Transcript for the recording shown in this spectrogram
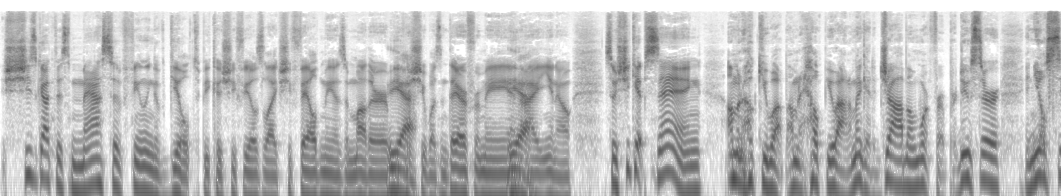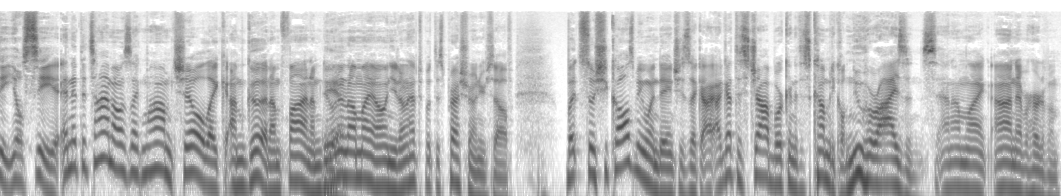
she's got this massive feeling of guilt because she feels like she failed me as a mother because Yeah. she wasn't there for me. And Yeah. I, you know, so she kept saying, "I'm going to hook you up. I'm going to help you out. I'm going to get a job. I'm gonna work for a producer, and you'll see, you'll see." And at the time, I was like, "Mom, chill. Like, I'm good. I'm fine. I'm doing Yeah. it on my own. You don't have to put this pressure on yourself." But so she calls me one day and she's like, I, I got this job working at this company called New Horizons. And I'm like, "Ah, I never heard of them.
